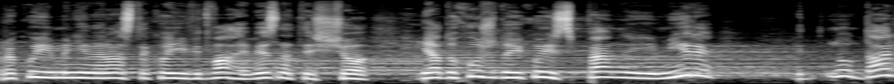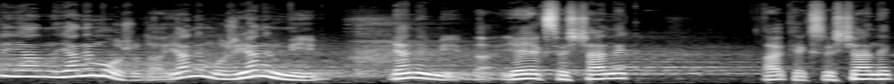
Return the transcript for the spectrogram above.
Бракує мені не раз такої відваги визнати, що я доходжу до якоїсь певної міри, ну далі я, я не можу, да, я не можу, я не вмію. Я не вмію. Да. Я як священник, так, як священник,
